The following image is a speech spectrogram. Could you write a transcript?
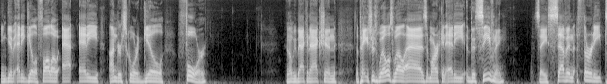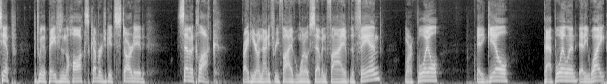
You can give Eddie Gill a follow at Eddie underscore Gill four. And I'll be back in action. The Pacers will, as well as Mark and Eddie this evening. It's a 7:30 tip between the Pacers and the Hawks. Coverage gets started 7 o'clock, right here on 93.5, 107.5. The Fan, Mark Boyle, Eddie Gill, Pat Boylan, Eddie White.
